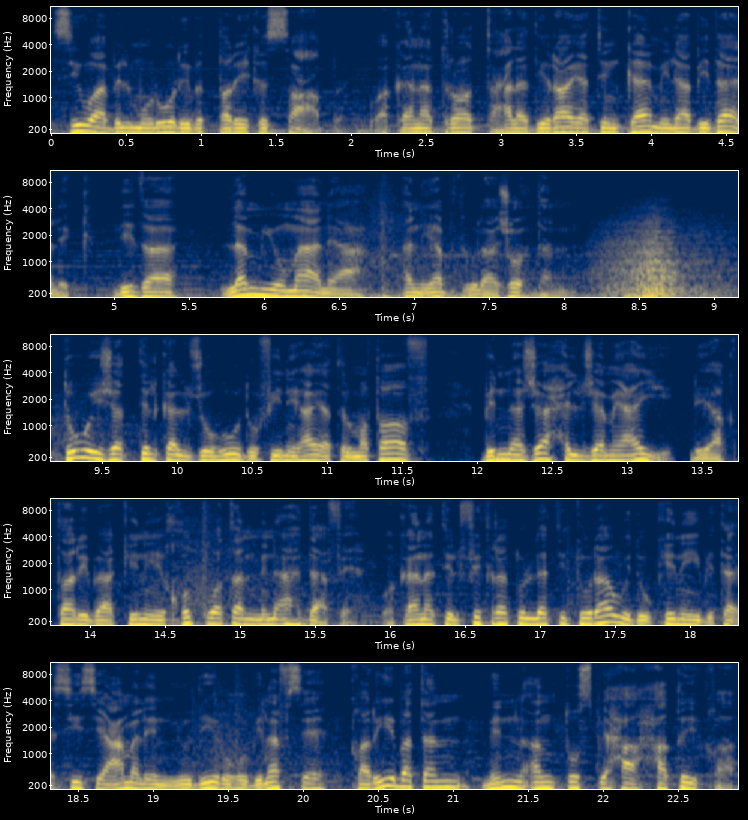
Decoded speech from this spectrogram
سوى بالمرور بالطريق الصعب، وكان تروت على دراية كاملة بذلك، لذا لم يمانع أن يبذل جهدا. توجت تلك الجهود في نهاية المطاف بالنجاح الجامعي ليقترب كيني خطوة من أهدافه. وكانت الفكرة التي تراود كيني بتأسيس عمل يديره بنفسه قريبة من أن تصبح حقيقة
